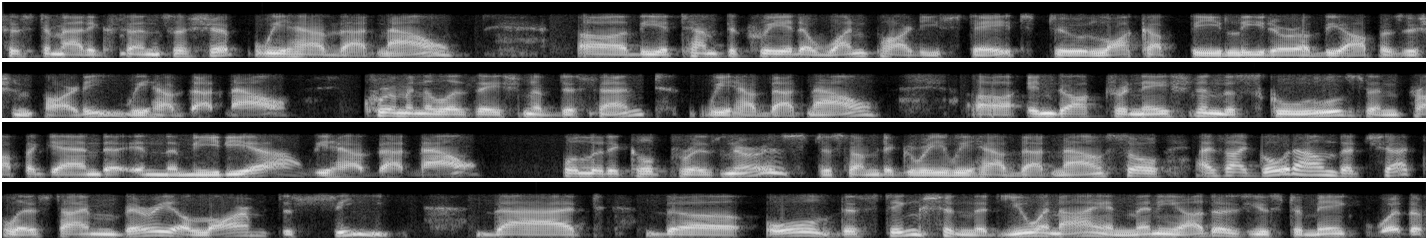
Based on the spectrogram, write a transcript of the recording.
Systematic censorship. We have that now. Uh, the attempt to create a one party state to lock up the leader of the opposition party. We have that now. Criminalization of dissent. We have that now. Uh, indoctrination in the schools and propaganda in the media. We have that now. Political prisoners, to some degree, we have that now. So as I go down the checklist, I'm very alarmed to see that the old distinction that you and I and many others used to make with the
